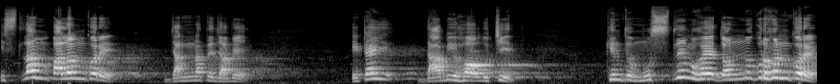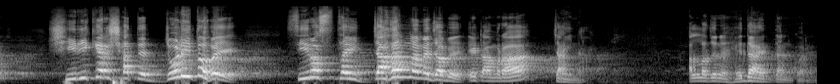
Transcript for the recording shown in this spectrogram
ইসলাম পালন করে জান্নাতে যাবে, এটাই দাবি হওয়া উচিত। কিন্তু মুসলিম হয়ে জন্মগ্রহণ করে শিরিকের সাথে জড়িত হয়ে চিরস্থায়ী জাহান নামে যাবে, এটা আমরা চাই না। আল্লাহ যেন হেদায়ত দান করেন।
